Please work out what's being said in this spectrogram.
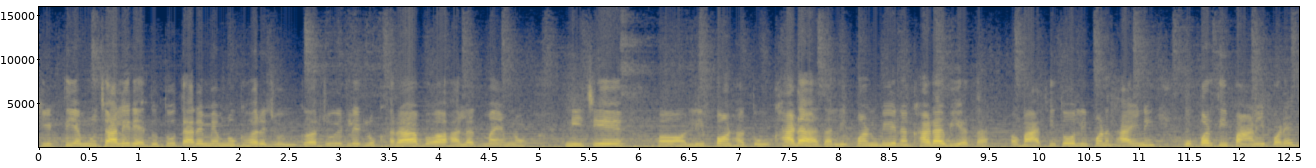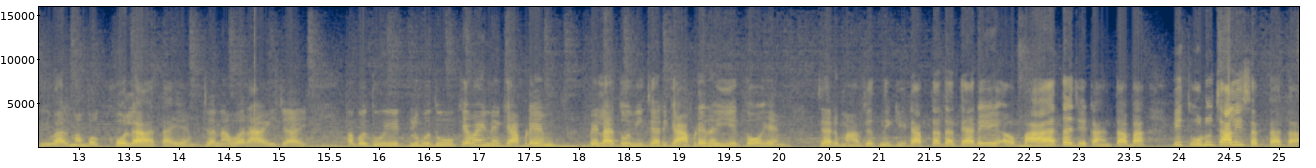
કીટથી એમનું ચાલી રહેતું હતું. ત્યારે મેં એમનું ઘર જોયું. ઘર જોયું એટલે એટલું ખરાબ હાલતમાં એમનું નીચે લીપણ હતું. ખાડા હતા. લીપણ બી અને ખાડા બી હતા. બાથી તો લીપણ થાય નહીં. ઉપરથી પાણી પડે. દિવાલમાં બખોલા હતા એમ. જનાવર આવી જાય. આ બધું એટલું બધું કહેવાય ને કે આપણે એમ પહેલાં તો વિચારી કે આપણે રહીએ તો એમ. જ્યારે માવજતની કીટ આપતા હતા ત્યારે બા હતા જે કાંતાબા, એ થોડું ચાલી શકતા હતા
